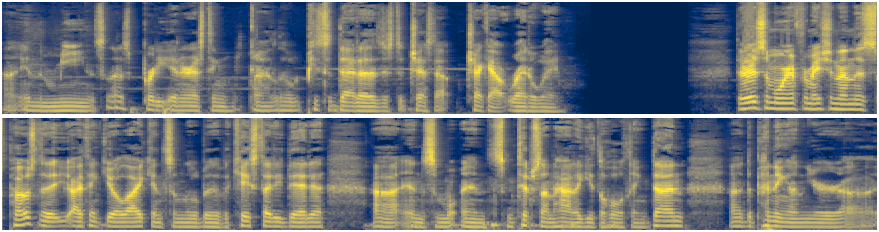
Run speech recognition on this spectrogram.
uh, in the mean. So that's pretty interesting uh, little piece of data just to check out, check out right away. There is some more information on this post that I think you'll like, and some little bit of a case study data, uh, and some and some tips on how to get the whole thing done, uh, depending on your uh,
